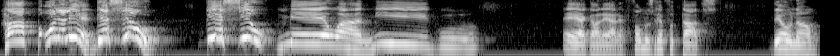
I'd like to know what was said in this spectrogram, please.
Rapa, olha ali, desceu! Desceu! Meu amigo! É, galera, fomos refutados. Deu não.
